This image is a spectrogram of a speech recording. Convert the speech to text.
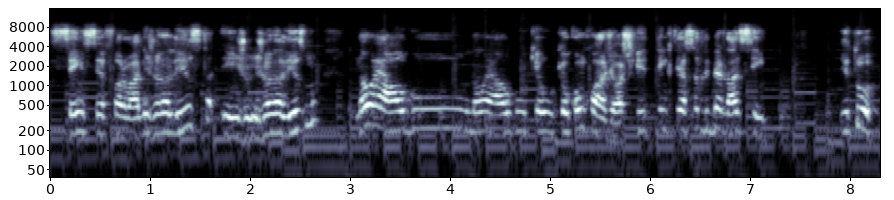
sem ser formado em jornalista em, em, jornalismo não é algo não é algo que eu, que eu concordo. Eu acho que tem que ter essa liberdade sim. E tu?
